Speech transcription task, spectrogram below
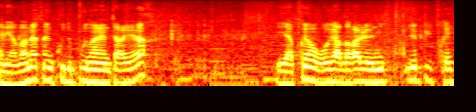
Allez, on va mettre un coup de poudre à l'intérieur. Et après, on regardera le nid de plus près.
